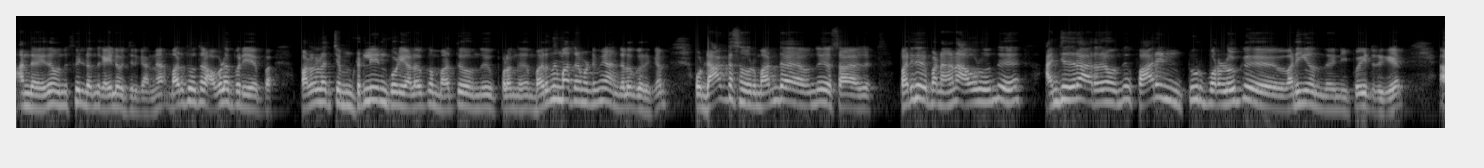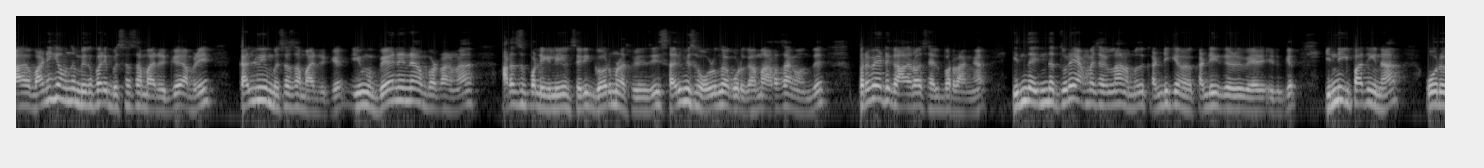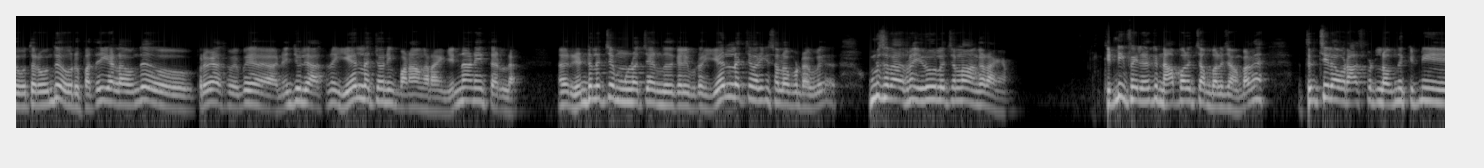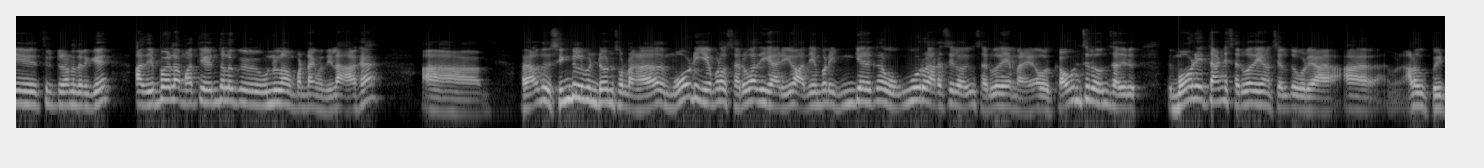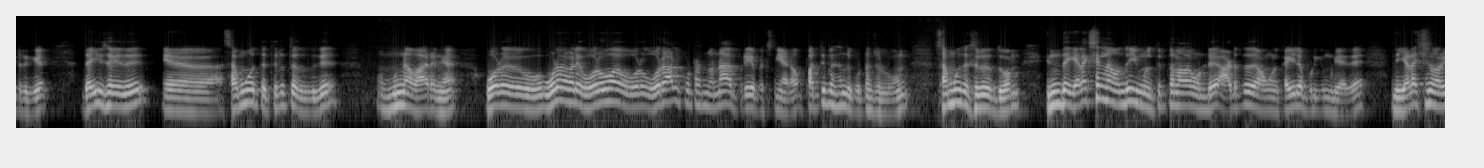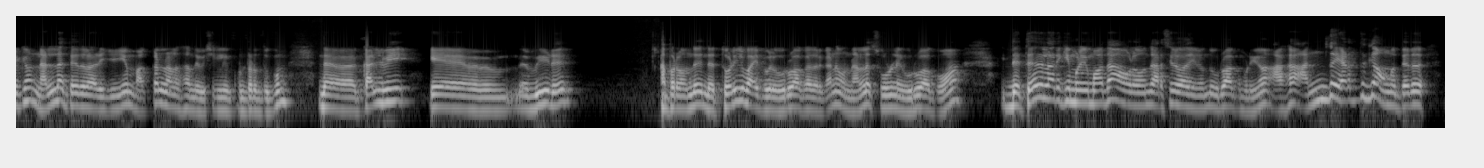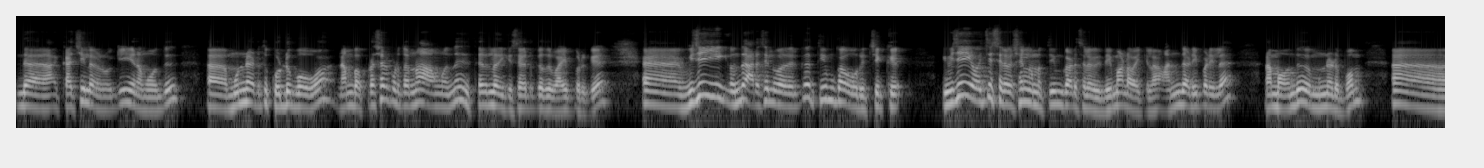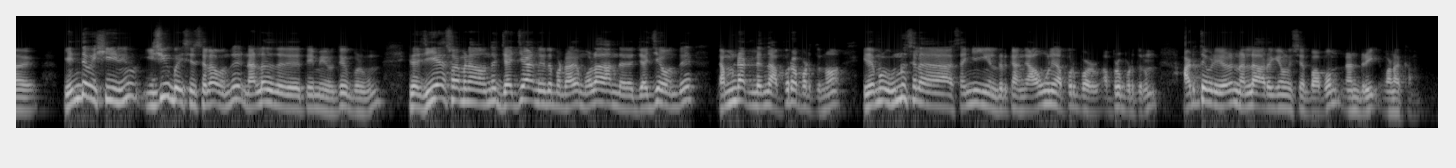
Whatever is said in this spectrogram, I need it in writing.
அந்த இதை வந்து ஃபீல்டு வந்து கையில் வச்சுருக்காங்க. மருத்துவத்தில் அவ்வளோ பெரிய ப- பல லட்சம் ட்ரில்லியன் கோடி அளவுக்கு மருத்துவம் வந்து புழங்குது. மருந்து மாத்திரம் மட்டுமே அந்த அளவுக்கு இருக்கு. ஒரு டாக்டர்ஸ் ஒரு மருந்தை வந்து ச- பரிந்துரை பண்ணாங்கன்னா அவர் வந்து அஞ்சு தடவை ஆறு தடவை வந்து ஃபாரின் டூர் போகிற அளவுக்கு வணிகம் வந்து இன்னைக்கு போயிட்டு இருக்கு. வணிகம் வந்து மிகப்பெரிய பிஸ்னஸாக மாதிரி இருக்கு. அப்படி கல்வியும் பிஸ்னஸாக மாதிரி இருக்கு. இவங்க வேணும்னு என்ன பண்ணுறாங்கன்னா அரசு பள்ளிகளையும் சரி கவர்மெண்ட் ஹாஸ்பிட்டலையும் சரி சர்வீஸை ஒழுங்காக கொடுக்காம அரசாங்கம் வந்து பிரைவேட்டுக்கு ஆதரவாக செயல்படுறாங்க. இந்த இந்த துறை அமைச்சர்கள்லாம் நம்ம வந்து கண்டிக்க கண்டிக்க வே- இருக்கு இன்னைக்கு பார்த்தீங்கன்னா ஒரு ஒருத்தர் வந்து ஒரு பத்திரிகையில் வந்து பிரைவேட் ஹாஸ்பிட்டல் போய் நெஞ்சுலி ஹாஸ்பிட்டல் ஏழு லட்சம் வரைக்கும் பணம் வாங்குறாங்க. என்னன்னே தெரில ரெண்டு லட்சம் மூணு லட்சம் இருந்தது கேள்விப்பட்டோம். ஏழு லட்சம் வரைக்கும் சொல்லப்பட்டாங்களே இன்னும் சில ஹாஸ்பிட்டல் இருபது லட்சம்லாம் வாங்குறாங்க. கிட்னி ஃபெயிலியருக்கு நாற்பது லட்சம் ஐம்பது லட்சம். பாருங்க திருச்சியில் ஒரு ஹாஸ்பிட்டலில் வந்து கிட்னி திருட்டு நடந்திருக்கு. அது இப்போ எல்லாம் மத்திய எந்த அளவுக்கு ஒன்றும் பண்ணாங்க பார்த்தீங்களா? ஆக அதாவது சிங்கிள் விண்டோன்னு சொல்கிறாங்க அதாவது மோடி எவ்வளோ சர்வாதிகாரியோ அதே போல் இங்கே இருக்கிற ஒவ்வொரு அரசியல்வாதியும் சர்வதேகமாக ஒரு கவுன்சில் வந்து சரி மோடியை தாண்டி சர்வதேகம் செலுத்தக்கூடிய அளவுக்கு போயிட்டு இருக்கு. தயவுசெய்து சமூகத்தை திருத்துறதுக்கு முன்னே வாருங்க. ஒரு ஊழல் வேலை ஒரு ஒரு ஒரு ஆள் குற்றம் சொன்னால் பெரிய பிரச்சனையாயிடும். பத்து பர்சன்ட் குற்றம் சொல்லுவோம். சமூக சீர்திருத்துவம். இந்த எலெக்ஷனில் வந்து இவங்களுக்கு திருத்தம் தான் உண்டு. அடுத்தது அவங்க கையில் பிடிக்க முடியாது. இந்த எலெக்ஷன் வரைக்கும் நல்ல தேர்தல் அறிக்கையும் மக்கள் நலன் சார்ந்த விஷயங்களையும் கொண்டு வரதுக்கும் இந்த கல்வி வீடு அப்புறம் வந்து இந்த தொழில் வாய்ப்புகளை உருவாக்குவதற்கான ஒரு நல்ல சூழ்நிலை உருவாக்குவோம். இந்த தேர்தல் அறிக்கை மூலியமா தான் அவங்கள வந்து அரசியல்வாதிகள் வந்து உருவாக்க முடியும். ஆக அந்த இடத்துக்கு அவங்க தேர்தல் இந்த கட்சியில் நோக்கி நம்ம வந்து முன்னெடுத்து கொண்டு போவோம். நம்ம ப்ரெஷர் கொடுத்தோம்னா அவங்க வந்து தேர்தல் அறிக்கை சேர்க்கிறது வாய்ப்பு இருக்குது விஜய் வந்து அரசியல்வாதிகளுக்கு திமுக ஒரு சிக்கு. விஜயை வச்சு சில விஷயங்கள் நம்ம திமுக சில டிமாண்டை வைக்கலாம். அந்த அடிப்படையில் நம்ம வந்து முன்னெடுப்போம். எந்த விஷயம் இஷ்யூ பேசிஸில் வந்து நல்லது தீமை வந்து பண்ணுவோம் இதை ஜிஆர் சுவாமிநாதன் வந்து ஜட்ஜாக வந்து இது பண்ணுறாரு முதல்ல அந்த ஜட்ஜை வந்து தமிழ்நாட்டிலேருந்து அப்புறப்படுத்தணும். இதே மாதிரி இன்னும் சில சங்கிகள் இருக்காங்க. அவங்களையும் அப்புறப்ப அப்புறப்படுத்தணும். அடுத்த வீடியோவில் நல்ல ஆரோக்கியமான விஷயம் பார்ப்போம். நன்றி. வணக்கம்.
